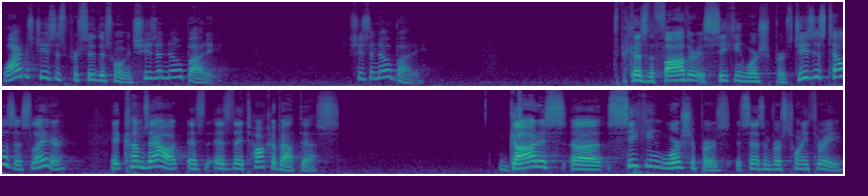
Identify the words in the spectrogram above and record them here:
Why does Jesus pursue this woman? She's a nobody. She's a nobody. It's because the Father is seeking worshipers. Jesus tells us later, it comes out as, as they talk about this. God is uh, seeking worshipers, it says in verse 23.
